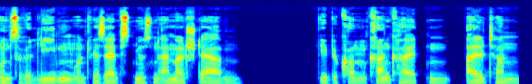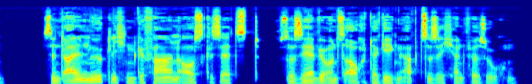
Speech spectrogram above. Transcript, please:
Unsere Lieben und wir selbst müssen einmal sterben. Wir bekommen Krankheiten, altern, sind allen möglichen Gefahren ausgesetzt, so sehr wir uns auch dagegen abzusichern versuchen.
